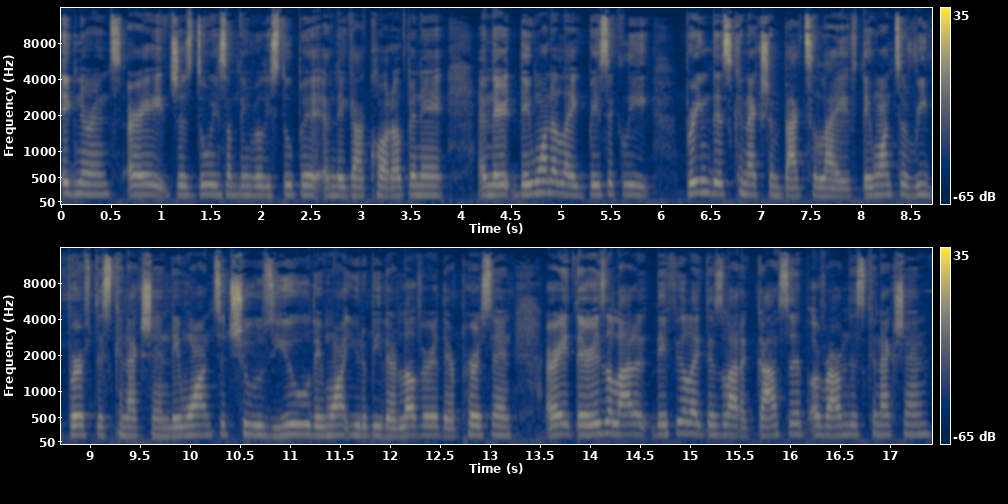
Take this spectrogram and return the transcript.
ignorance all right? Just doing something really stupid and they got caught up in it. And they they want to like basically bring this connection back to life. They want to rebirth this connection. They want to choose you. They want you to be their lover their person all right? There is a lot of they feel like there's a lot of gossip around this connection.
